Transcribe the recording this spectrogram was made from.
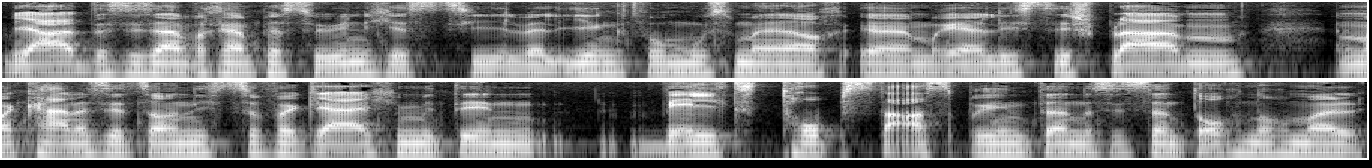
ja, das ist einfach ein persönliches Ziel, weil irgendwo muss man ja auch ähm, realistisch bleiben. Man kann es jetzt auch nicht so vergleichen mit den Welt-Top-Star-Sprintern. Das ist dann doch nochmal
